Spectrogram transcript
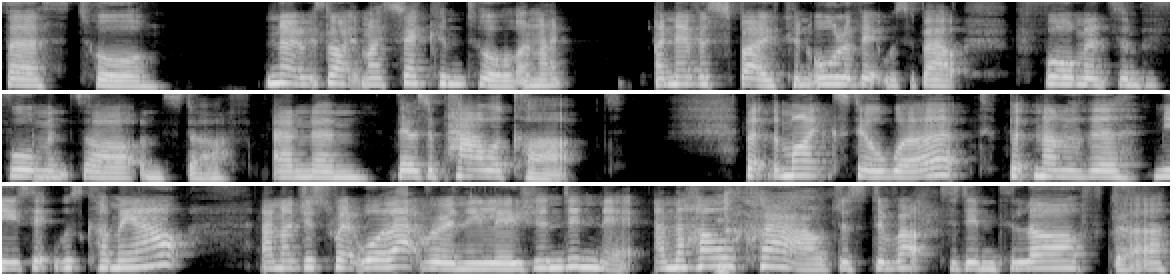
first tour, no, it was like my second tour, and I I never spoke, and all of it was about performance and performance art and stuff. And um, there was a power cut, but the mic still worked, but none of the music was coming out. And I just went, well, that ruined the illusion, didn't it? And the whole crowd just erupted into laughter.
